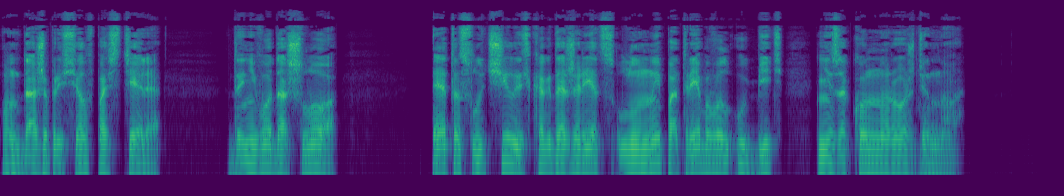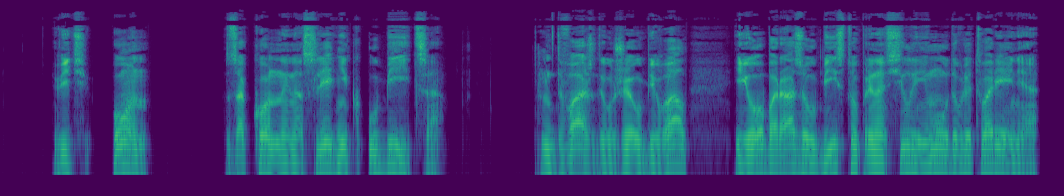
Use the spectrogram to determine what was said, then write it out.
Он даже присел в постели. До него дошло. Это случилось, когда жрец Луны потребовал убить незаконно рожденного. Ведь он, законный наследник, убийца. Дважды уже убивал, и оба раза убийство приносило ему удовлетворение.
